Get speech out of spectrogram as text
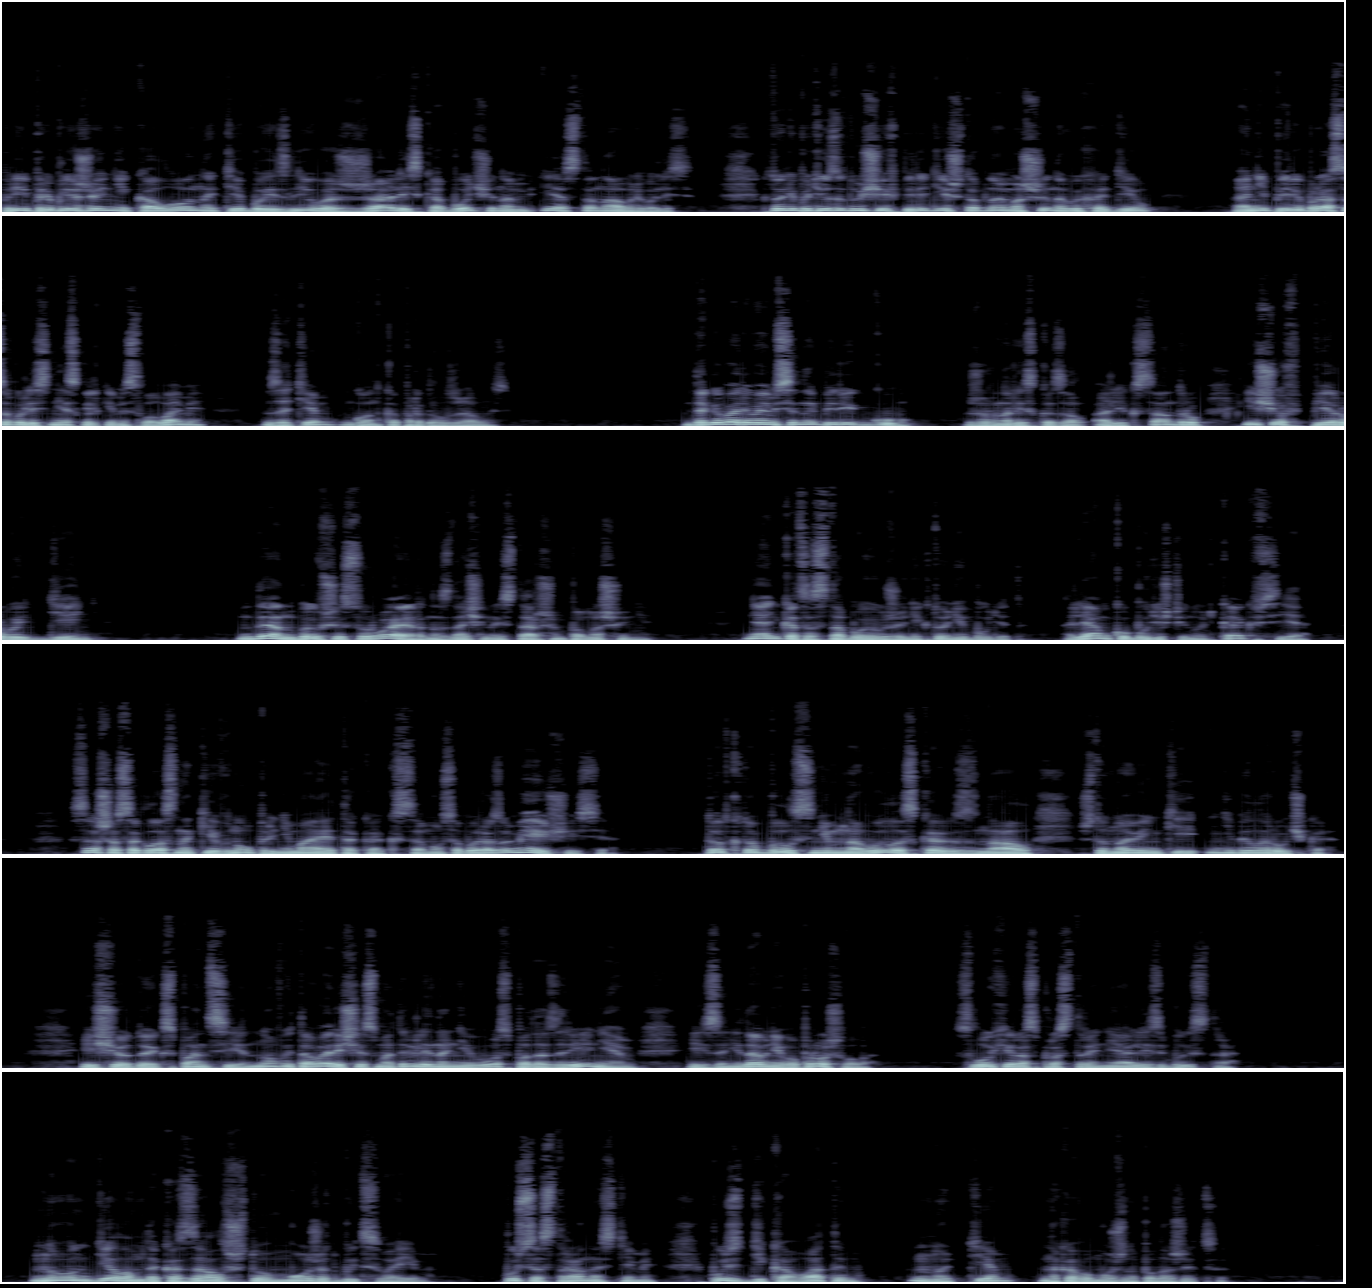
При приближении колонны те боязливо сжались к обочинам и останавливались. Кто-нибудь из идущей впереди штабной машины выходил, они перебрасывались несколькими словами, затем гонка продолжалась. Договариваемся на берегу, журналист сказал Александру еще в первый день. Дэн, бывший сурвайер, назначенный старшим по машине. Нянькаться с тобой уже никто не будет. Лямку будешь тянуть, как все. Саша согласно кивнул, принимая это как само собой разумеющееся. Тот, кто был с ним на вылазках, знал, что новенький не белоручка. Еще до экспансии новые товарищи смотрели на него с подозрением из-за недавнего прошлого. Слухи распространялись быстро. Но он делом доказал, что может быть своим. Пусть со странностями, пусть диковатым, но тем, на кого можно положиться.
